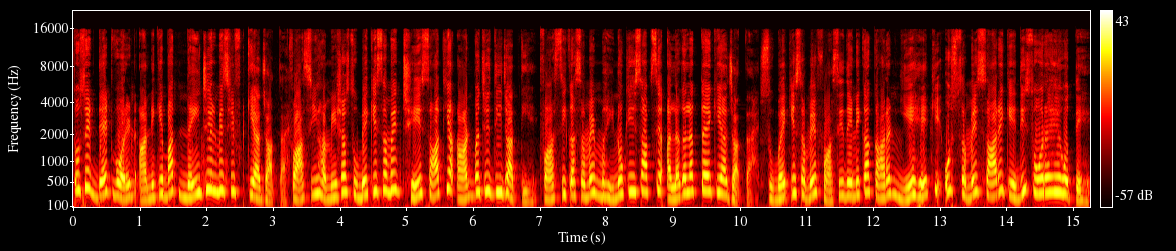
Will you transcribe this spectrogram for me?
तो उसे डेट वारंट आने के बाद नई जेल में शिफ्ट किया जाता है। फांसी हमेशा सुबह के समय छह, सात या आठ बजे दी जाती है। फांसी का समय महीनों के हिसाब से अलग अलग तय किया जाता है। सुबह के समय फांसी देने का कारण ये है कि उस समय सारे कैदी सो रहे होते हैं।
